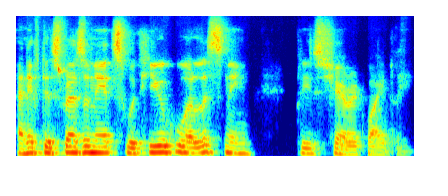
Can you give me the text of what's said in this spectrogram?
And if this resonates with you who are listening, please share it widely.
